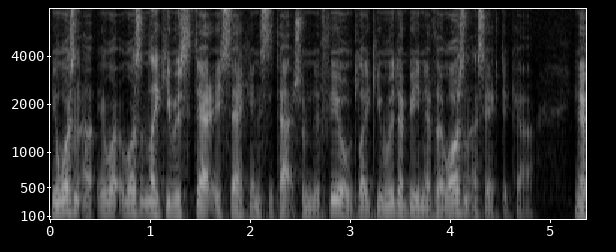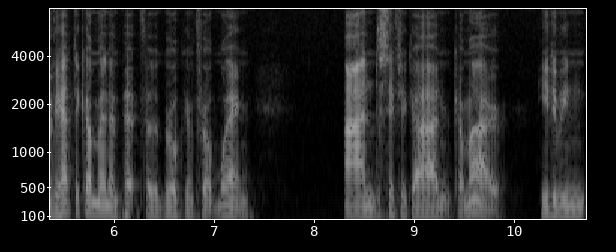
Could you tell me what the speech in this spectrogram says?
It wasn't uh, it wasn't like he was 30 seconds detached from the field like he would have been if there wasn't a safety car. You know, if he had to come in and pit for the broken front wing, and the safety car hadn't come out, he'd have been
